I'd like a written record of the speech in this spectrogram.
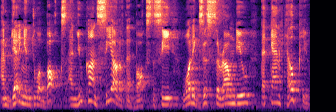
and getting into a box. And you can't see out of that box to see what exists around you that can help you.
